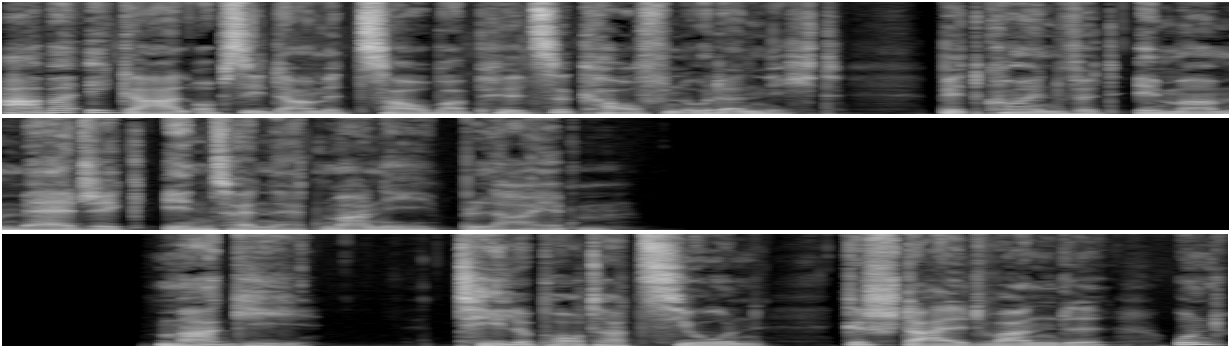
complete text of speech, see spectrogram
Aber egal, ob Sie damit Zauberpilze kaufen oder nicht, Bitcoin wird immer Magic Internet Money bleiben. Magie, Teleportation, Gestaltwandel und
